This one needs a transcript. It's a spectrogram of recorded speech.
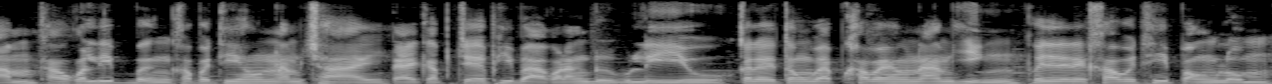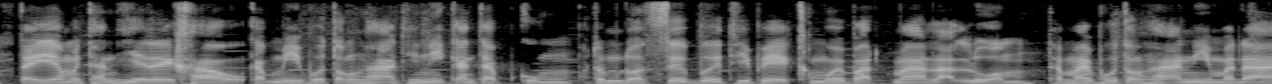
3 เขาก็รีบเบิ่งเข้าไปที่ห้องน้ำชาย แต่กลับเจอพี่บ่าวกำลังดูดบุหรี่อยู่ ก็เลยต้องแวบเข้าไปห้องน้ำหญิง เพื่อจะได้เข้าไปที่ป่องลม แต่ยังไม่ทันที่จะได้เข้ากับมีผู้ต้องหาที่หนีการจับกลุ่มเพราะตำรวจซื้อบื้อที่เอกขโมยบัตรมาละหลวมทำให้ผู้ต้องหาหนีมาได้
